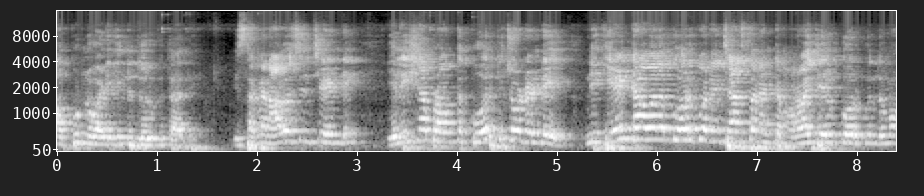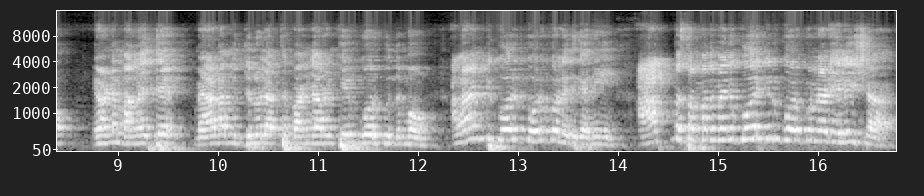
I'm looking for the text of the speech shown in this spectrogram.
అప్పుడు నువ్వు అడిగింది దొరుకుతుంది. ఈ సమయాన్ని ఆలోచన చేయండి ఎలీషా ప్రవక్త కోరిక చూడండి. నీకేం కావాలో కోరుకో నేను చేస్తానంటే మనమైతే ఏం కోరుకుందామో? ఏమంటే మనమైతే మేడ మిద్దులు లేకపోతే బంగారం ఏం కోరుకుందామో? అలాంటి కోరిక కోరుకోలేదు కానీ ఆత్మ సంబంధమైన కోరికను కోరుకున్నాడు ఎలీషా.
